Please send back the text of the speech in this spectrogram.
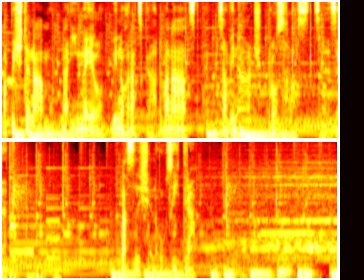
A pište nám na e-mail vinohradská12 zavináč rozhlas.cz. Naslyšenou zítra. Bye.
